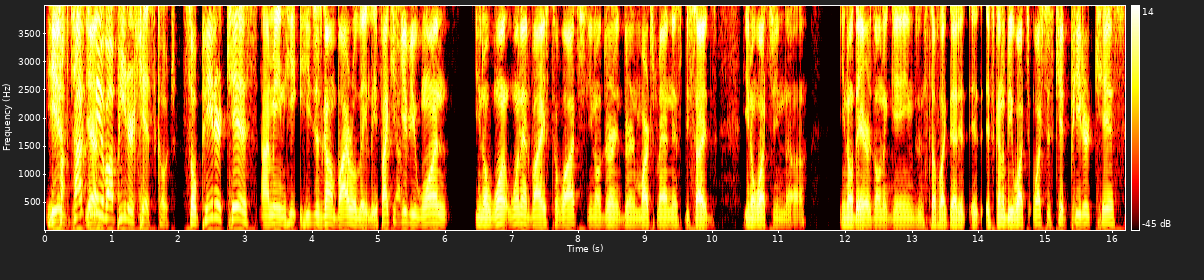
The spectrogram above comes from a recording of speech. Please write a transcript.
he Ta- is- talk to yeah. me about Peter Kiss, coach. So Peter Kiss, I mean, he he just gone viral lately. If I could give you one, you know, one one advice to watch, you know, during during March Madness, besides, you know, watching, uh, you know, the Arizona games and stuff like that, it, it it's gonna be watch watch this kid Peter Kiss.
